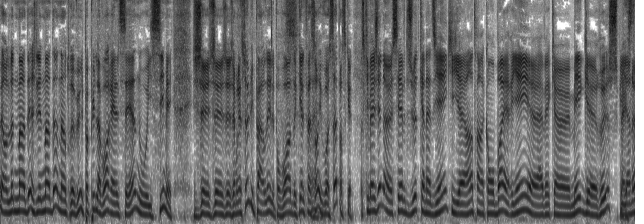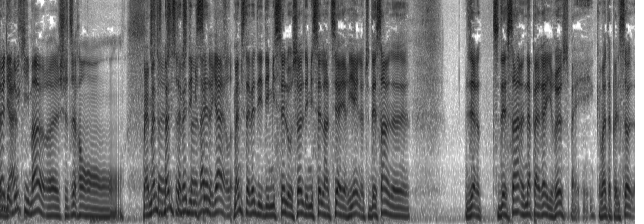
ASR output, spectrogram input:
on l'a demandé, je l'ai demandé en entrevue. Il n'a pas pu l'avoir à LCN ou ici, mais j'aimerais ça lui parler pour voir de quelle façon il voit ça parce que parce qu'imagine un CF-18 canadien qui euh, entre en combat aérien euh, avec un MiG russe, puis il y ben, en a un des deux qui meurt. Euh, je veux dire, on. Ben, même, même si tu avais des missiles, même si tu avais des, missiles au sol, des missiles anti-aériens, là, tu descends. Une, dire, tu descends un appareil russe, ben comment t'appelles ça là?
